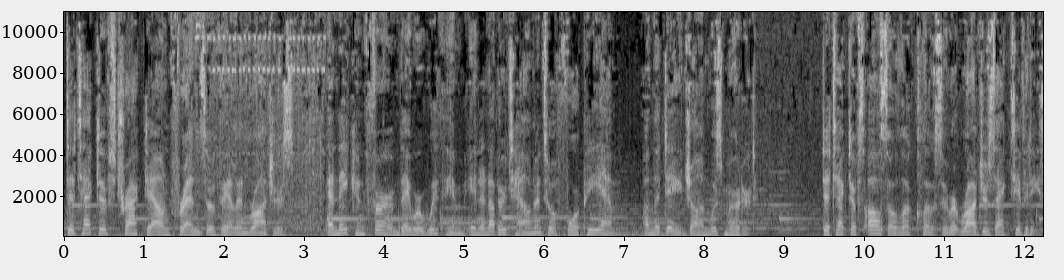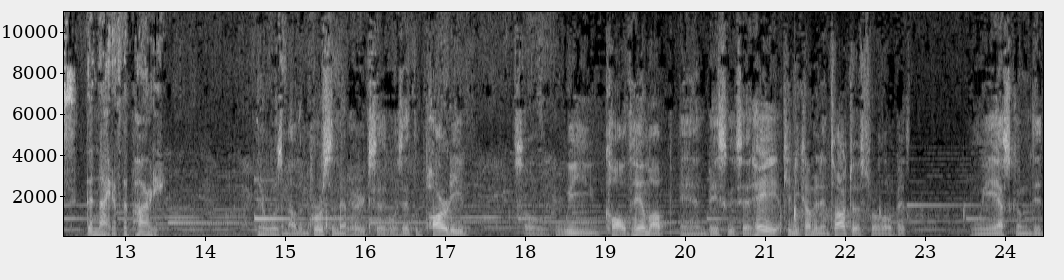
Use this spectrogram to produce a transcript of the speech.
Detectives tracked down friends of Valen Rogers, and they confirmed they were with him in another town until 4 p.m. on the day John was murdered. Detectives also looked closer at Rogers' activities the night of the party. There was another person that Eric said was at the party So we called him up and basically said, hey, can you come in and talk to us for a little bit? We asked him, did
